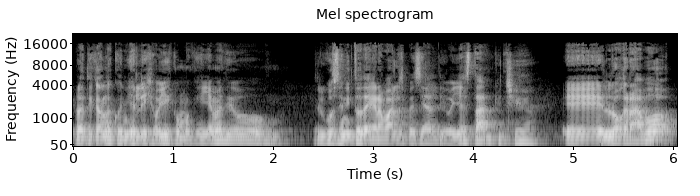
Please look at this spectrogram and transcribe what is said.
platicando con él, le dije, oye, como que ya me dio el gusanito de grabar el especial. Digo, ya está. Qué chido. Eh, lo grabo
